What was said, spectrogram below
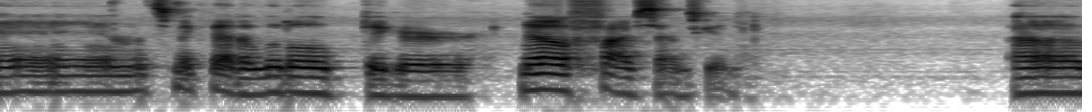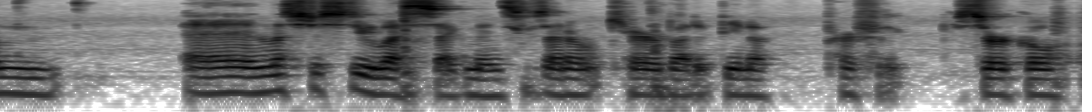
And let's make that a little bigger. No, five sounds good. Um, and let's just do less segments because I don't care about it being a perfect circle.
